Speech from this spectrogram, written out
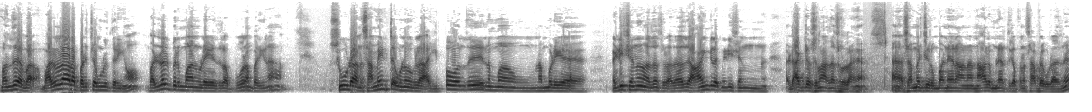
வந்து வ- வள்ளலாரை படித்தவங்களுக்கு தெரியும். வள்ளல் பெருமானுடைய இதில் பூரா பார்த்தீங்கன்னா சூடான சமைத்த உணவுகளாக இப்போ வந்து நம்ம நம்முடைய மெடிசனும் அதான் சொல்ல அதாவது ஆங்கில மெடிசன் டாக்டர்ஸ்லாம் அதான் சொல்கிறாங்க சமைச்சு ரொம்ப நேரம் ஆனால் நாலு மணி நேரத்துக்கு அப்புறம் சாப்பிடக்கூடாதுன்னு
